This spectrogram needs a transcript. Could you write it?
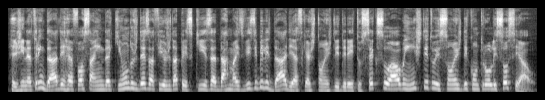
Regina Trindade reforça ainda que um dos desafios da pesquisa é dar mais visibilidade às questões de direito sexual em instituições de controle social.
